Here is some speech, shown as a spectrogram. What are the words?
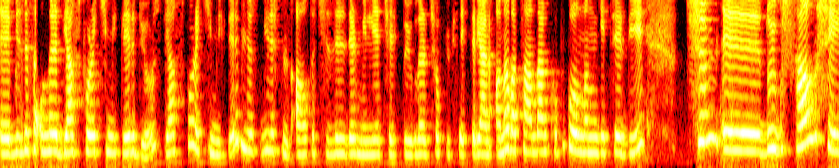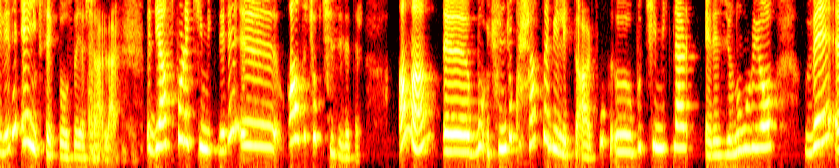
e, biz mesela onlara diaspora kimlikleri diyoruz. Diaspora kimlikleri bilirsiniz altı çizildir, milliyetçilik duyguları çok yüksektir. Yani ana vatandan kopuk olmanın getirdiği tüm e, duygusal şeyleri en yüksek dozda yaşarlar. Ve diaspora kimlikleri e, altı çok çizilidir. Ama e, bu üçüncü kuşakla birlikte artık e, bu kimlikler erozyona uğruyor ve e,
